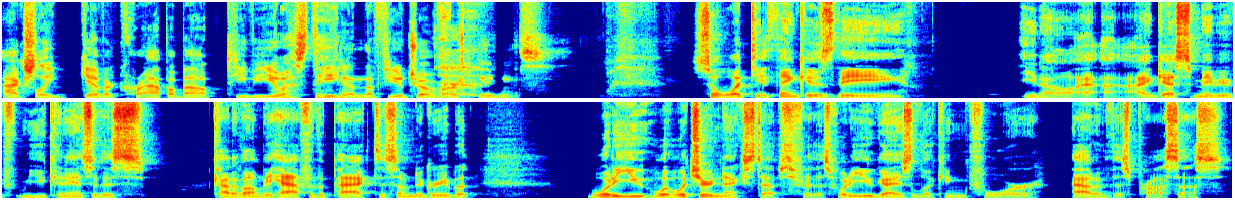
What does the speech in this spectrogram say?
actually give a crap about TVUSD and the future of our students. So, what do you think is the, you know, I- I, guess maybe if you can answer this kind of on behalf of the PAC to some degree, but what are you, what, what's your next steps for this? What are you guys looking for out of this process?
